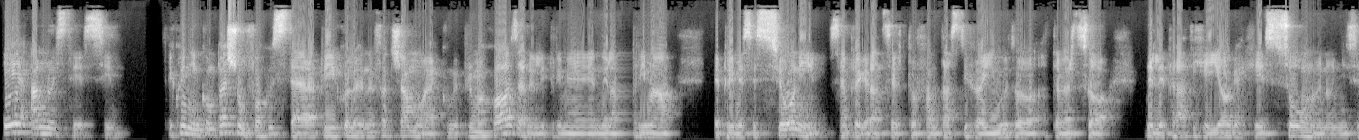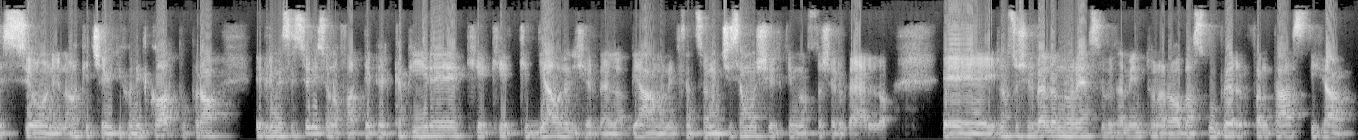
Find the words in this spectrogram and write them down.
e a noi stessi. E quindi in Compassion Focus Therapy quello che noi facciamo è come prima cosa, prime, nella prima, le prime sessioni, sempre grazie al tuo fantastico aiuto attraverso delle pratiche yoga che sono in ogni sessione, no? che ci aiuti con il corpo, però le prime sessioni sono fatte per capire che, che, che diavolo di cervello abbiamo, nel senso non ci siamo scelti il nostro cervello. E il nostro cervello non è assolutamente una roba super fantastica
